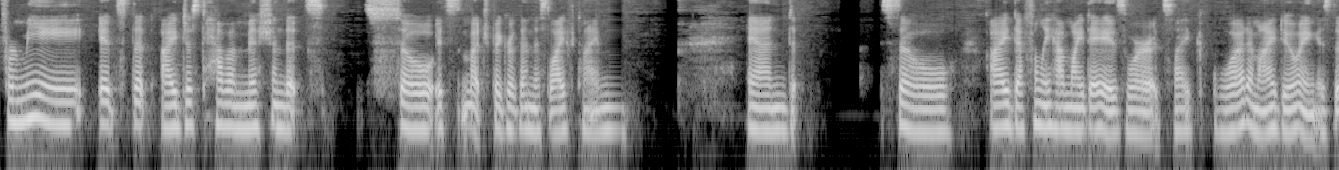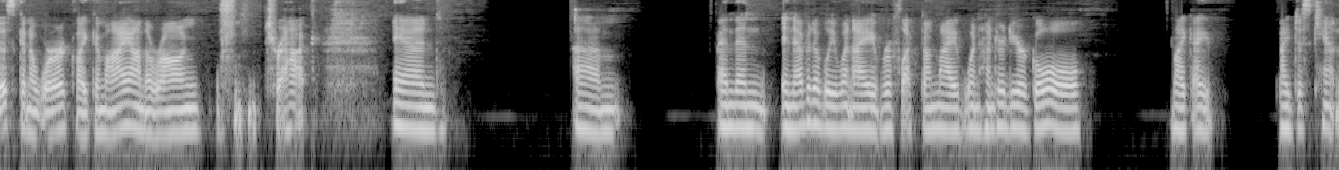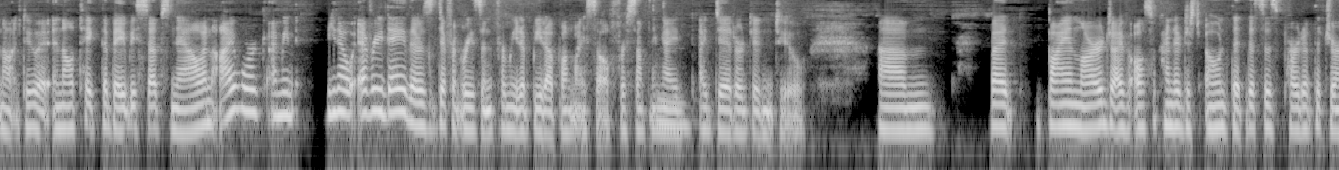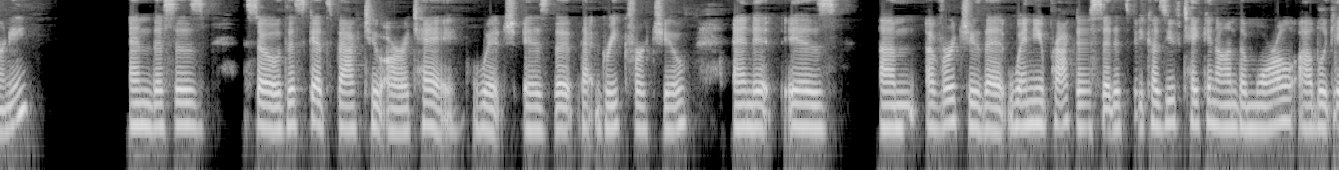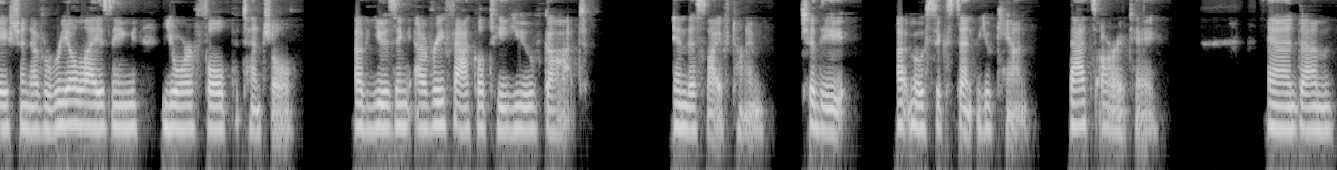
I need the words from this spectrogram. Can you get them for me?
for me, it's that I just have a mission that's so it's much bigger than this lifetime. And so I definitely have my days where it's like, what am I doing? Is this going to work? Like, am I on the wrong track? And um, and then inevitably when I reflect on my 100 year goal, like I, I just can't not do it. And I'll take the baby steps now. And I work, I mean, you know, every day there's a different reason for me to beat up on myself for something mm. I, I did or didn't do. Um, but by and large, I've also kind of just owned that this is part of the journey. And this is, so this gets back to arete, which is the, that Greek virtue. And it is um, a virtue that when you practice it, it's because you've taken on the moral obligation of realizing your full potential, of using every faculty you've got in this lifetime to the utmost extent you can. That's arete. And um,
